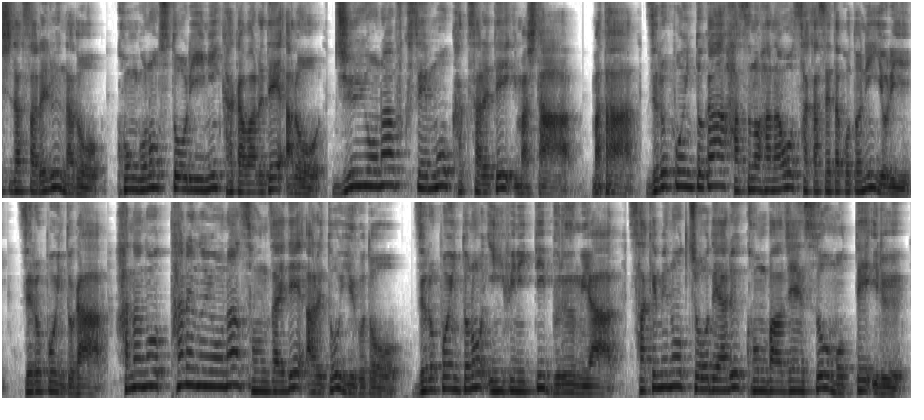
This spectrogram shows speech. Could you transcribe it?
し出されるなど、今後のストーリーに関わるであろう重要な伏線も隠されていました。また、ゼロポイントがハスの花を咲かせたことにより、ゼロポイントが花の種のような存在であるということ、ゼロポイントのインフィニティブルームや裂け目の蝶であるコンバージェンスを持っている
